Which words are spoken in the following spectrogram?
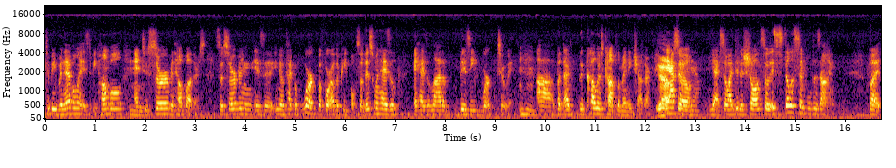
to be benevolent is to be humble and to serve and help others. So serving is a you know type of work, but for other people. So this one has a it has a lot of busy work to it. Uh, but I, the colors complement each other. Yeah. They So absolutely yeah, so I did a shawl. So it's still a simple design, but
